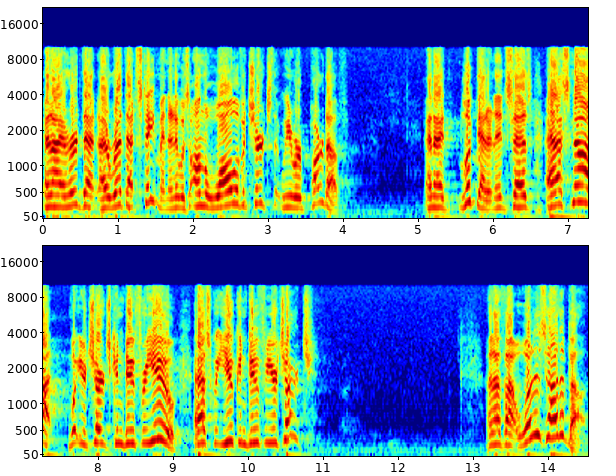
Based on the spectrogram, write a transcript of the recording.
And I heard that, I read that statement, and it was on the wall of a church that we were part of. And I looked at it, and it says, Ask not what your church can do for you, ask what you can do for your church. And I thought, What is that about?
